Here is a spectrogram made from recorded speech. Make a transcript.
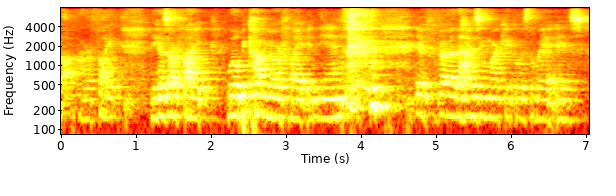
our fight because our fight will become your fight in the end if uh, the housing market goes the way it is.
